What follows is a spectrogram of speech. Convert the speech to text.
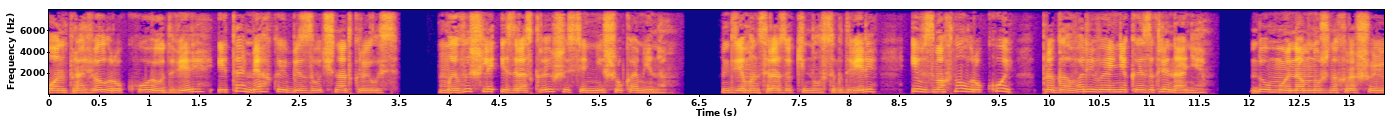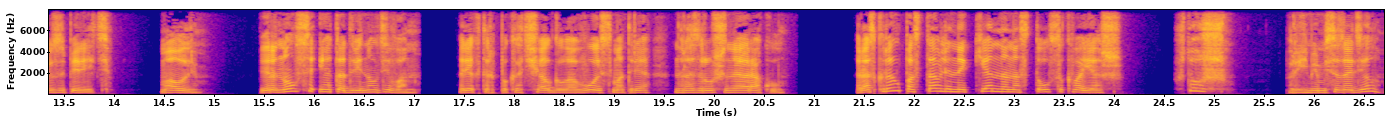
Он провел рукой у двери, и та мягко и беззвучно открылась. Мы вышли из раскрывшейся ниши у камина. Демон сразу кинулся к двери и взмахнул рукой, проговаривая некое заклинание. «Думаю, нам нужно хорошо ее запереть. Мало ли». Вернулся и отодвинул диван. Ректор покачал головой, смотря на разрушенный оракул. Раскрыл поставленный Кенна на стол саквояж. «Что ж, примемся за дело».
